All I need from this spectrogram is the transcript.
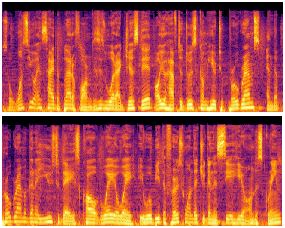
So once you're inside the platform, this is what I just did. All you have to do is come here to programs and the program we're gonna use today is called Wayaway. It will be the first one that you're gonna see here on the screen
